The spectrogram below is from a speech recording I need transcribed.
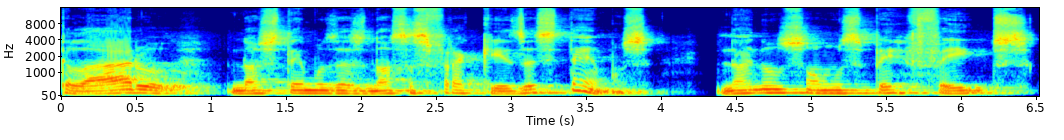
Claro, nós temos as nossas fraquezas, temos. Nós não somos perfeitos.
